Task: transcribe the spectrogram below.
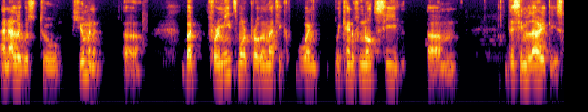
analogous to human. Uh, but for me, it's more problematic when we kind of not see um, the similarities.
